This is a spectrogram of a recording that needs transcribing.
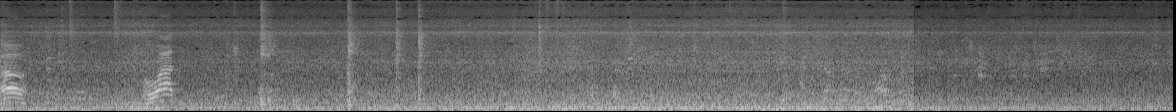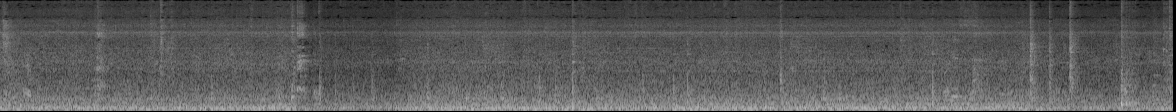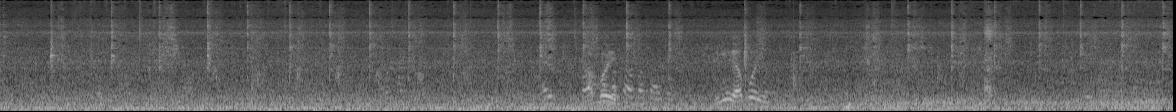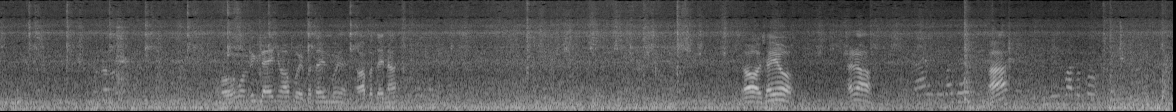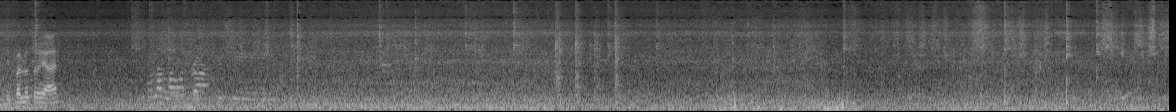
Oh. What? Apoy. Sige, apoy. Oo, kung biglayan nyo apoy, patayin mo yan. Nakapatay na? Oo, sa'yo. Ano? Hindi? Ha? Hindi ba to? Di pa luto yan? Wala pa ako drunk.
